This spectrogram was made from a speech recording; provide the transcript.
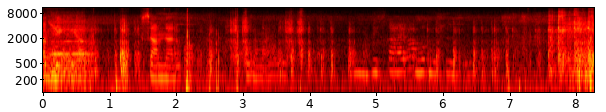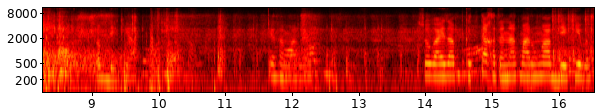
अब देखिए आप सामने वालों को अब देखिए आप कैसा मारूँगा सो गाइस आप कितना खतरनाक मारूँगा आप देखिए बस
